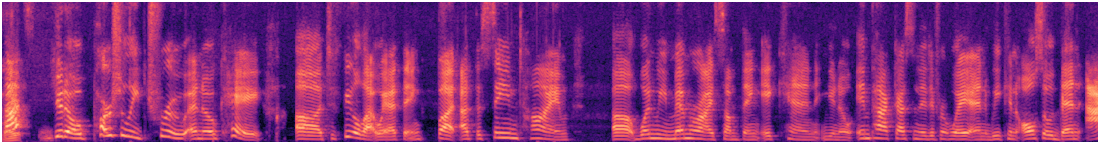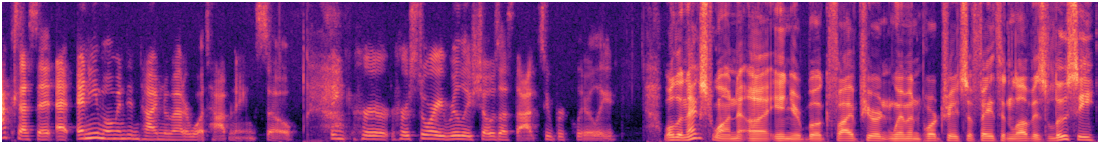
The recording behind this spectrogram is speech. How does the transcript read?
Right. that's you know partially true and okay uh, to feel that way i think. But at the same time uh, when we memorize something, it can, you know, impact us in a different way, and we can also then access it at any moment in time, no matter what's happening. So, I think her her story really shows us that super clearly. Well, the next one uh, in your book, Five Puritan Women Portraits of Faith and Love, is Lucy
